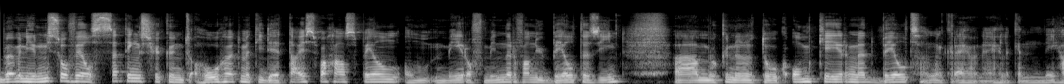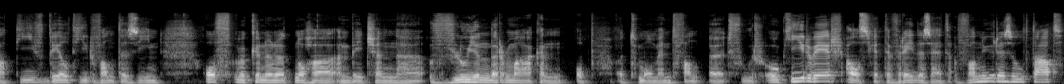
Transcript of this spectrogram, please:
we hebben hier niet zoveel settings. Je kunt hooguit met die details wat gaan spelen om meer of minder van uw beeld te zien. Um, we kunnen het ook omkeren, het beeld. En dan krijgen we eigenlijk een negatief beeld hiervan te zien. Of we kunnen het nog uh, een beetje uh, vloeiender maken op het moment van uitvoer. Ook hier weer, als je tevreden bent van uw resultaat,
